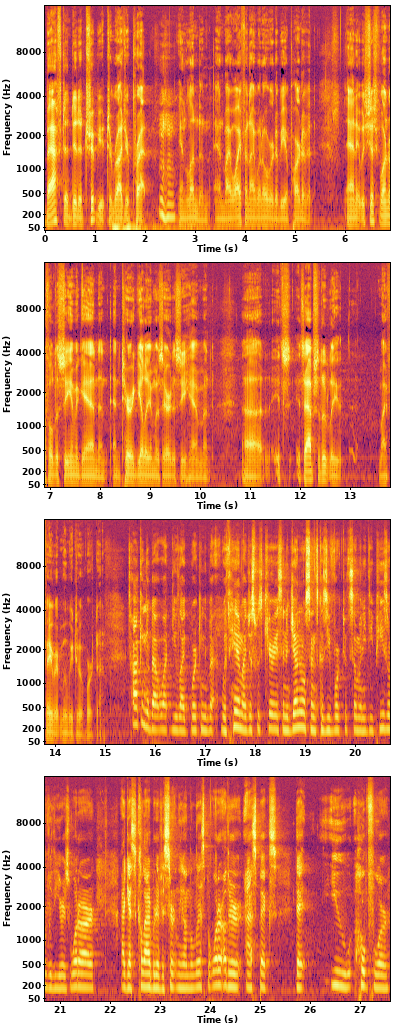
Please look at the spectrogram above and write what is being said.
BAFTA did a tribute to Roger Pratt in London, and my wife and I went over to be a part of it. And it was just wonderful to see him again, and, and Terry Gilliam was there to see him. And uh, it's, it's absolutely my favorite movie to have worked on. Talking about what you like working about with him, I just was curious in a general sense because you've worked with so many DPs over the years. What are, I guess, collaborative is certainly on the list, but what are other aspects that you hope for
